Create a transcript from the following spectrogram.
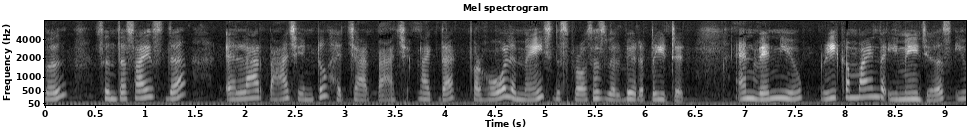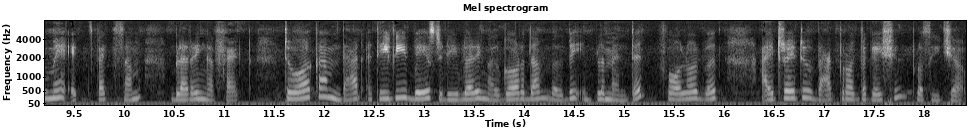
will synthesize the LR patch into HR patch. Like that for whole image this process will be repeated. And when you recombine the images you may expect some blurring effect. To overcome that a TV based deblurring algorithm will be implemented followed with iterative backpropagation procedure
